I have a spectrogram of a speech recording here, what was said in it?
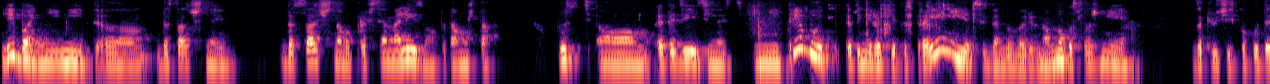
либо не имеет э, достаточной, достаточного профессионализма, потому что пусть э, эта деятельность не требует, это не ракетостроение, я всегда говорю, намного сложнее заключить какую-то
